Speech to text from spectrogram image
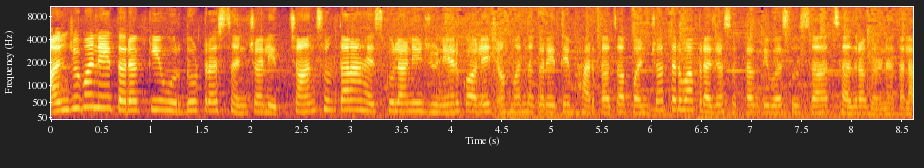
अंजुमन ए तरक्की उर्दू ट्रस्ट संचालित. चांद सुलताना हायस्कूल आणि ज्युनियर कॉलेज अहमदनगर येथे भारताचा पंच्याहत्तरवा प्रजासत्ताक दिवस उत्साहात साजरा करण्यात आला.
